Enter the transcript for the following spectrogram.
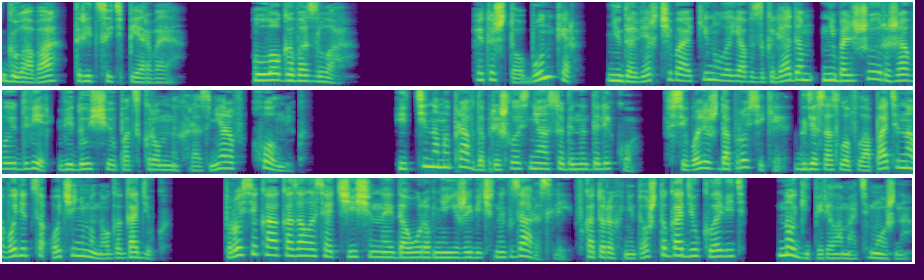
Глава 31. Логово зла. «Это что, бункер?» Недоверчиво окинула я взглядом небольшую ржавую дверь, ведущую под скромных размеров холмик. Идти нам и правда пришлось не особенно далеко. Всего лишь до просеки, где, со слов Лопатина, водится очень много гадюк. Просека оказалась очищенной до уровня ежевичных зарослей, в которых не то что гадюк ловить, ноги переломать можно.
